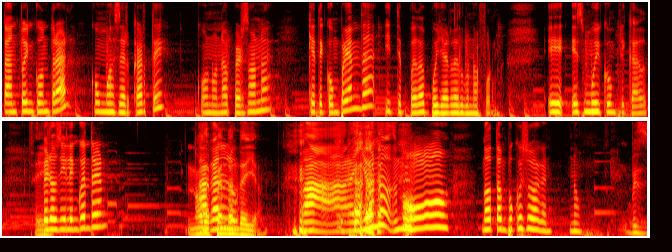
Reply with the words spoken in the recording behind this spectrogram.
tanto encontrar como acercarte con una persona que te comprenda y te pueda apoyar de alguna forma. Eh, es muy complicado. sí. Pero si la encuentran, no háganlo. dependan de ella. ah, yo no, no, no, tampoco eso hagan, no. Pues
